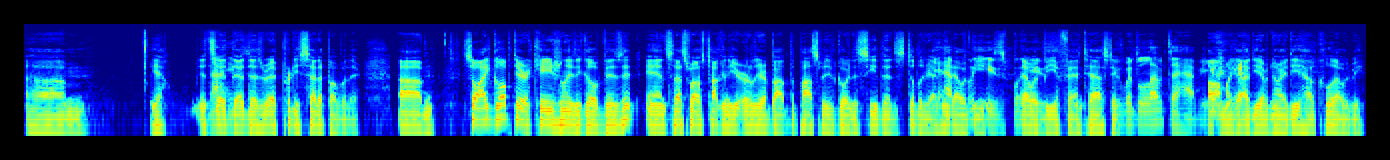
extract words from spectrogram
Um, it's a, Nice. there- there's a pretty setup over there. Um, so I go up there occasionally to go visit, and so that's why I was talking to you earlier about the possibility of going to see the distillery. I Yeah, think that would please, be that would be a fantastic. We would love to have you. Oh my God, you have no idea how cool that would be.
